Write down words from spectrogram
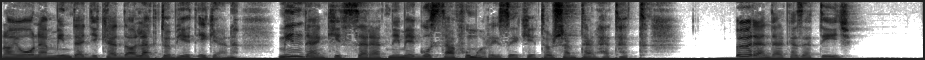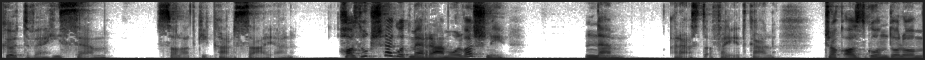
Na jó, nem mindegyiket, de a legtöbbjét igen. Mindenkit szeretni, még Gusztáv humorézékétől sem telhetett. Ő rendelkezett így. Kötve hiszem, szaladt ki Karl száján. Hazugságot mer rám olvasni? Nem, rázta a fejét Karl. Csak azt gondolom,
